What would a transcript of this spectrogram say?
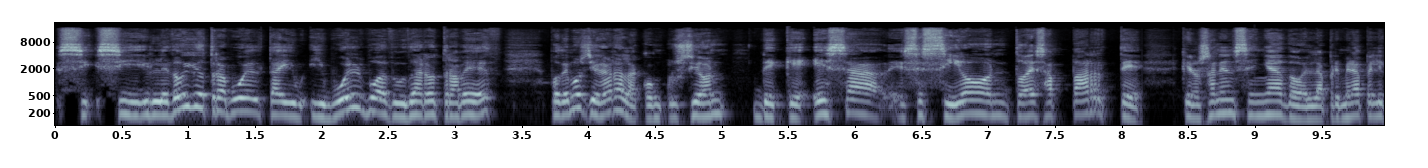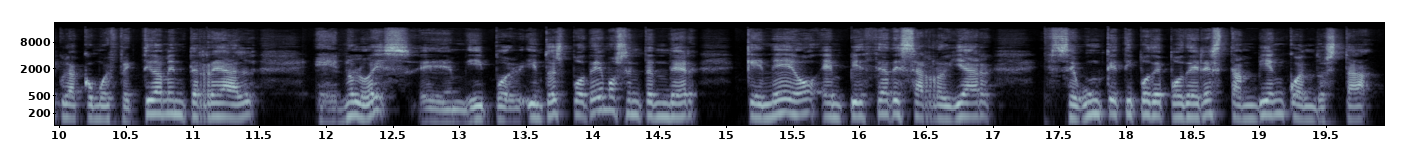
Si, le doy otra vuelta y, y, vuelvo a dudar otra vez, podemos llegar a la conclusión de que esa, ese Sion, toda esa parte que nos han enseñado en la primera película como efectivamente real, eh, no lo es. Eh, y, y entonces podemos entender que Neo empiece a desarrollar según qué tipo de poderes también cuando está,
